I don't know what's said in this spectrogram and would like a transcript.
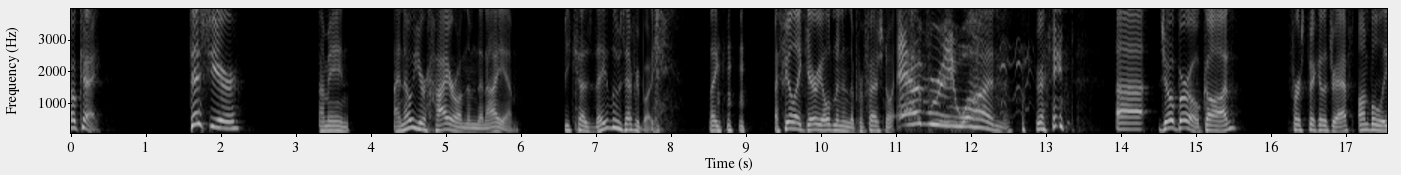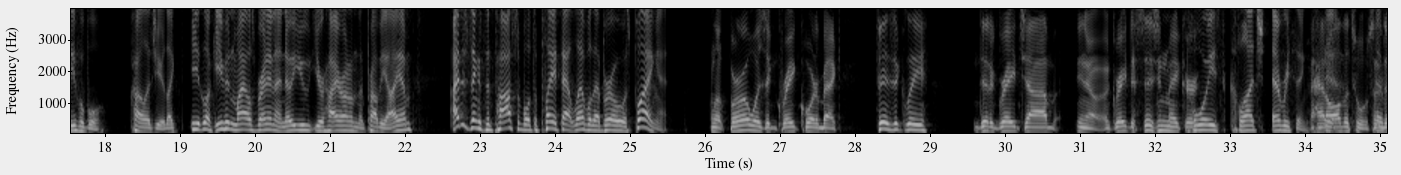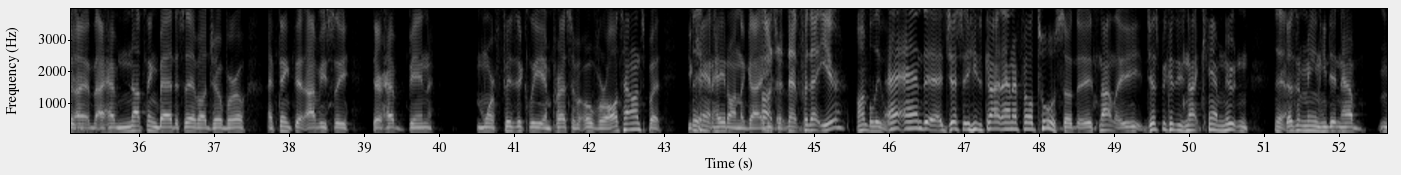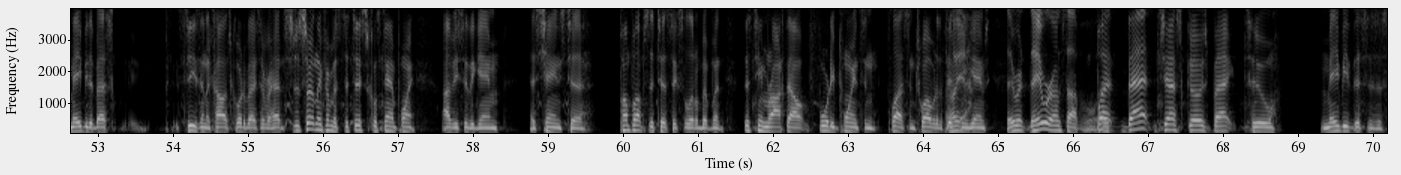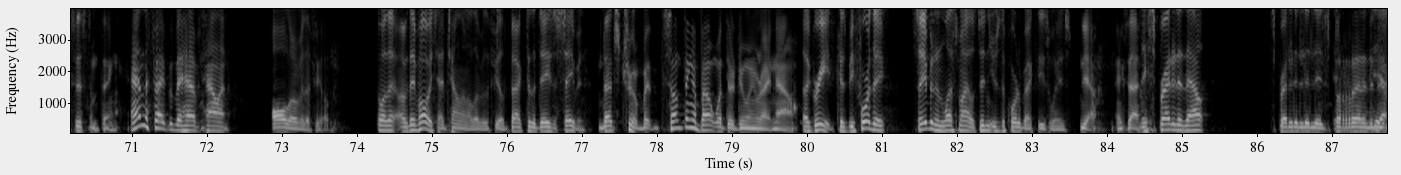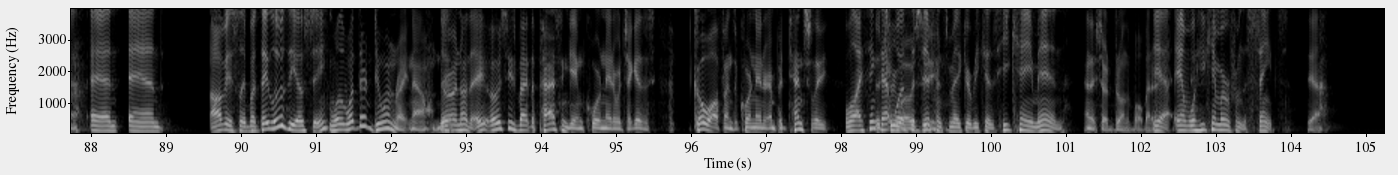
okay. This year, I mean, I know you're higher on them than I am because they lose everybody. like, I feel like Gary Oldman in the professional. Everyone, right? Uh, Joe Burrow gone, first pick of the draft. Unbelievable college year. Like, look, even Myles Brennan. I know you you're higher on him than probably I am. I just think it's impossible to play at that level that Burrow was playing at. Look, Burrow was a great quarterback. Physically, did a great job. You know, a great decision maker. Poised, clutch, everything. I had Yeah. all the tools. So there- I, I have nothing bad to say about Joe Burrow. I think that obviously there have been more physically impressive overall talents, but you Yeah. can't hate on the guy. Oh, He's a- that, that for that year, unbelievable. a- and uh, just he's got NFL tools, so that it's not like just because he's not Cam Newton Yeah. doesn't mean he didn't have maybe the best season a college quarterback's ever had. So certainly from a statistical standpoint, obviously the game has changed to pump up statistics a little bit, but this team rocked out 40 points and plus in 12 of the Oh, 15 yeah. games. They were they were unstoppable. But that just goes back to maybe this is a system thing and the fact that they have talent all over the field. well, they, oh, they've always had talent all over the field. Back to the days of Saban. That's true, but something about what they're doing right now. Agreed. Because before they Saban and Les Miles didn't use the quarterback these ways. Yeah, exactly. They spread it out, spread it, it, it, Spread it yeah, out. and and obviously, but they lose the OC. Well, what they're doing right now, they're Yeah. no the OC's back, the passing game coordinator, which I guess is co-offensive coordinator, and potentially, Well, I think that was the difference maker because he came in, and they started throwing the ball better. yeah, and well, he came over from the Saints, yeah.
